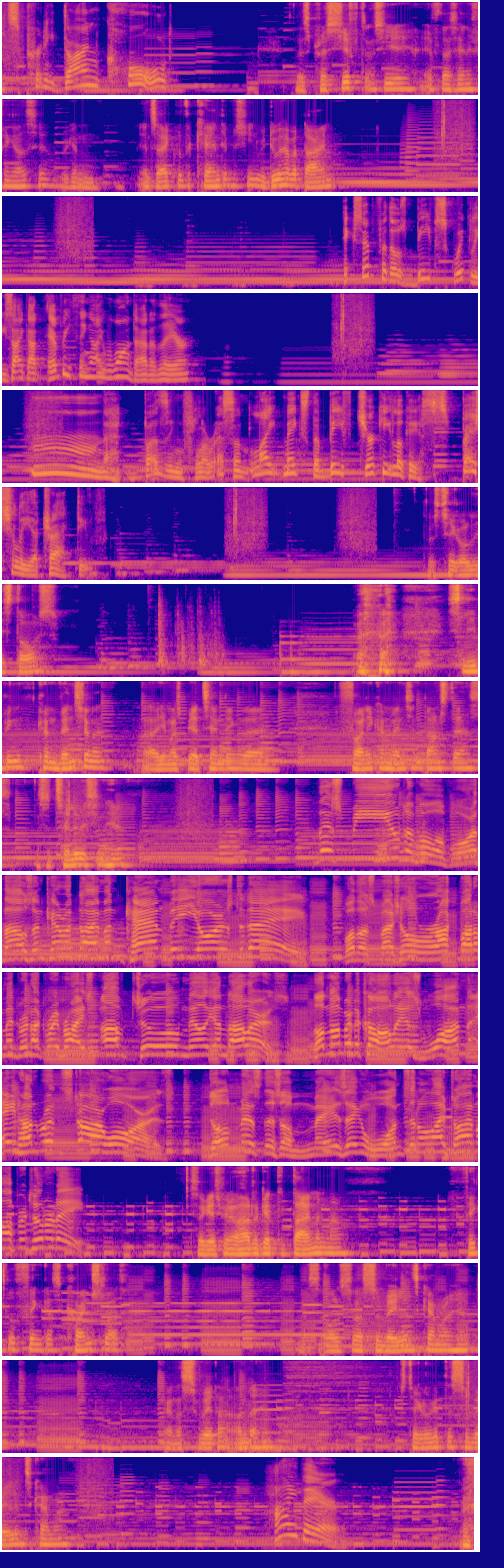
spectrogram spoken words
It's pretty darn cold. Let's press shift and see if there's anything else here. We can interact with the candy machine. We do have a dime. Except for those beef squigglies, I got everything I want out of there. Mmm, that buzzing fluorescent light makes the beef jerky look especially attractive. Let's check all these doors. Sleeping conventioner. Uh, he must be attending the funny convention downstairs. There's a television here. This beautiful 4,000 carat diamond can be yours today for the special rock bottom introductory price of $2 million. The number to call is 1 800 Star Wars. Don't miss this amazing once in a lifetime opportunity. So I guess we know how to get the diamond now. Fickle Fingers coin slot. There's also a surveillance camera here. And a sweater under him. Let's take a look at the surveillance camera. Hi there.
